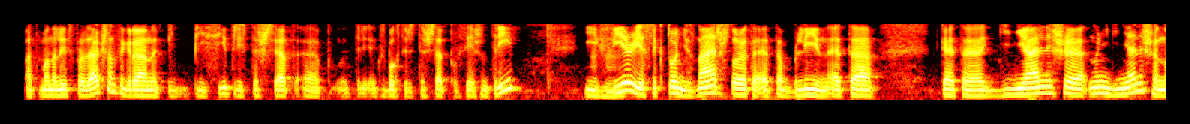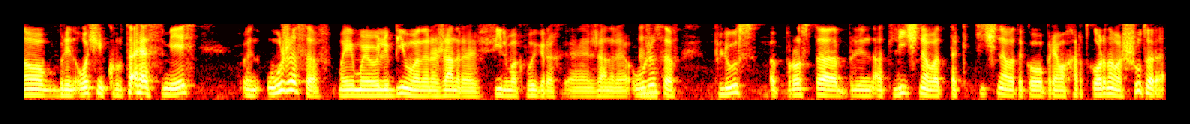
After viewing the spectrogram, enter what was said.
от Monolith Productions, игра на PC 360, э, Xbox 360, PlayStation 3. И Мгм. Fear, если кто не знает, что это, это, блин, это какая-то гениальнейшая, ну не гениальнейшая, но, блин, очень крутая смесь блин, ужасов, мои, моего любимого, наверное, жанра в фильмах, в играх, э, жанра ужасов, плюс э, просто, блин, отличного, тактичного, такого прямо хардкорного шутера.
